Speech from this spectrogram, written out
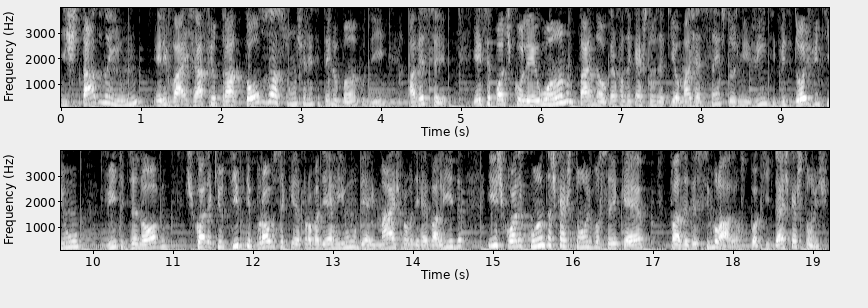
estado nenhum, ele vai já filtrar todos os assuntos que a gente tem no banco de AVC. E aí você pode escolher o ano, tá? Não, eu quero fazer questões aqui, ó, mais recentes, 2020, 22, 21, 20, 19. Escolhe aqui o tipo de prova, você quer prova de R1, de R+, prova de revalida, e escolhe quantas questões você quer fazer desse simulado. Vamos supor aqui 10 questões.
